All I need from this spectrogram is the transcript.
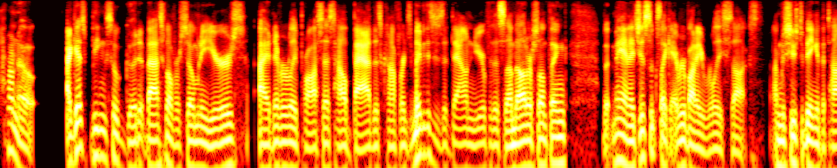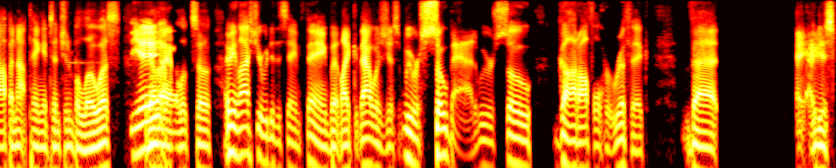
I don't know. I guess being so good at basketball for so many years, I had never really processed how bad this conference. Maybe this is a down year for the Sun Belt or something, but man, it just looks like everybody really sucks. I'm just used to being at the top and not paying attention below us. Yeah, Now that yeah. I gotta look so. I mean, last year we did the same thing, but like that was just we were so bad, we were so god awful, horrific that I, I just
